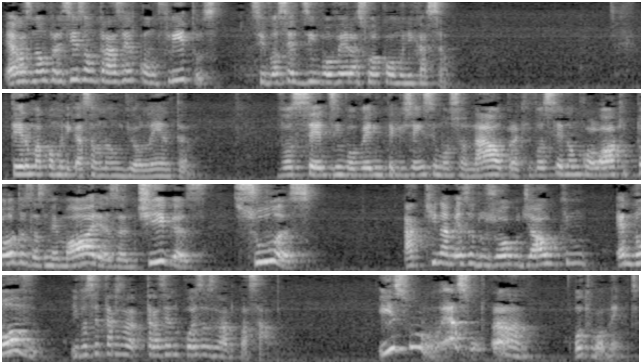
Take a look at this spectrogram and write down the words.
Elas não precisam trazer conflitos se você desenvolver a sua comunicação. Ter uma comunicação não violenta, você desenvolver inteligência emocional para que você não coloque todas as memórias antigas suas aqui na mesa do jogo de algo que é novo e você está tra trazendo coisas lá do passado. Isso é assunto para outro momento.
